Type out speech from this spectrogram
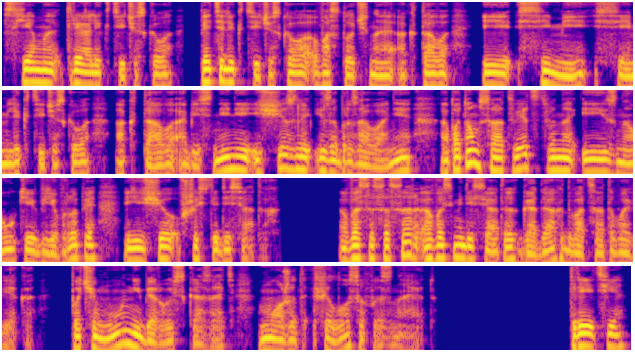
Схемы триалектического, пятилектического восточная октава и семи-семилектического октава объяснения исчезли из образования, а потом, соответственно, и из науки в Европе еще в 60-х. В СССР в 80-х годах XX -го века. Почему, не берусь сказать, может, философы знают. Третье.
